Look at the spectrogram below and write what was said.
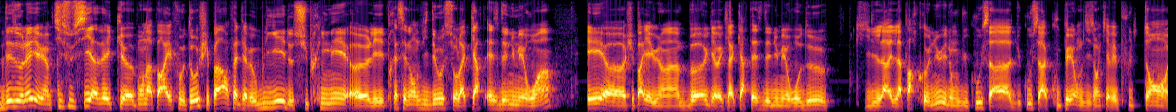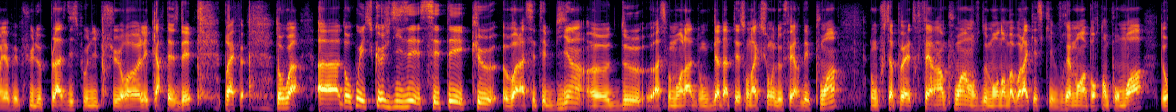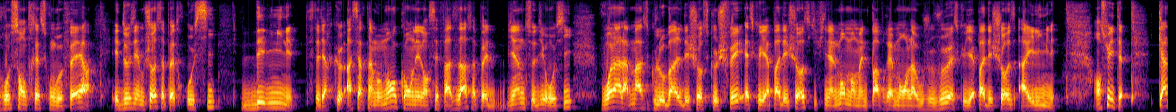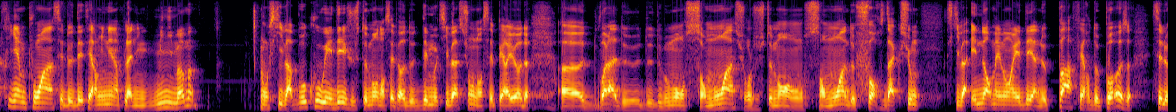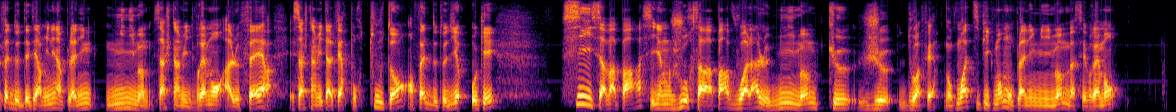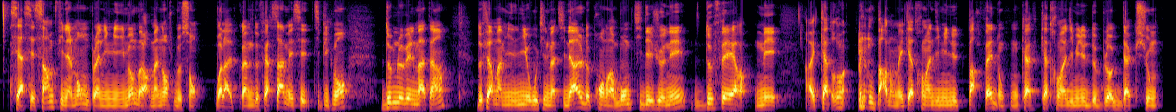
Désolé, il y a eu un petit souci avec euh, mon appareil photo, je sais pas, en fait j'avais oublié de supprimer euh, les précédentes vidéos sur la carte SD numéro 1 et euh, je sais pas, il y a eu un bug avec la carte SD numéro 2 qu'il l'a pas reconnu et donc du coup ça a coupé en me disant qu'il y avait plus de temps, il y avait plus de place disponible sur les cartes SD. Bref, donc voilà. donc oui, ce que je disais, c'était que voilà, c'était bien de à ce moment-là donc d'adapter son action et de faire des points. Donc ça peut être faire un point en se demandant bah voilà qu'est-ce qui est vraiment important pour moi, de recentrer ce qu'on veut faire. Et deuxième chose, ça peut être aussi d'éliminer. C'est-à-dire qu'à certains moments, quand on est dans ces phases-là, ça peut être bien de se dire aussi voilà la masse globale des choses que je fais. Est-ce qu'il n'y a pas des choses qui finalement ne m'emmènent pas vraiment là où je veux? Est-ce qu'il n'y a pas des choses à éliminer? Ensuite, quatrième point, c'est de déterminer un planning minimum. Donc ce qui va beaucoup aider justement dans ces périodes de démotivation, dans ces périodes euh, voilà, de, moments où on se sent moins sur justement, on sent moins de force d'action, ce qui va énormément aider à ne pas faire de pause, c'est le fait de déterminer un planning minimum. Ça je t'invite vraiment à le faire, et ça je t'invite à le faire pour tout le temps, en fait de te dire ok, si ça va pas, si un jour ça va pas, voilà le minimum que je dois faire. Donc moi typiquement mon planning minimum, bah, c'est vraiment c'est assez simple finalement mon planning minimum. Alors maintenant je me sens voilà quand même de faire ça, mais c'est typiquement de me lever le matin, de faire ma mini routine matinale, de prendre un bon petit déjeuner, de faire mes 80, euh, pardon, mes 90 minutes parfaites, donc mon 90 minutes de bloc d'action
